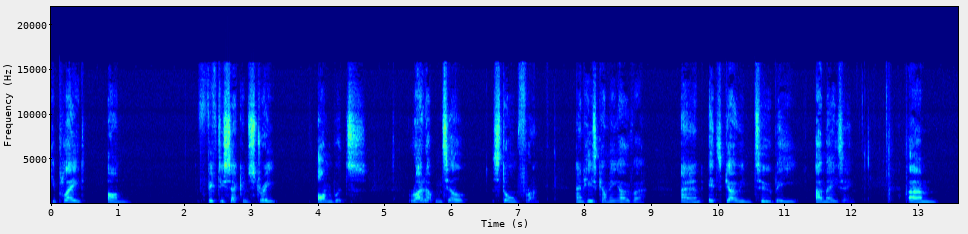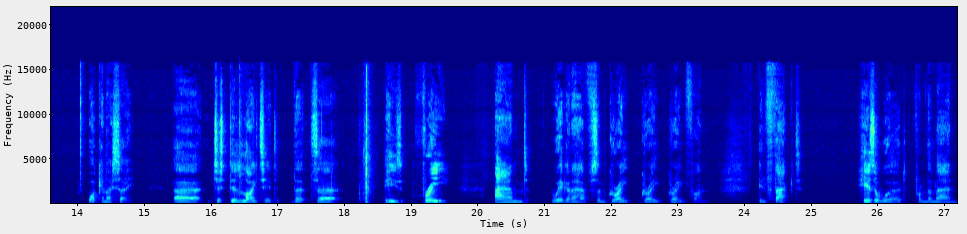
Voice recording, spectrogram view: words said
He played on 52nd Street onwards, right up until Storm Front. And he's coming over, and it's going to be amazing. Um, what can I say? Uh, just delighted that uh, he's free and we're going to have some great, great, great fun. In fact, here's a word from the man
